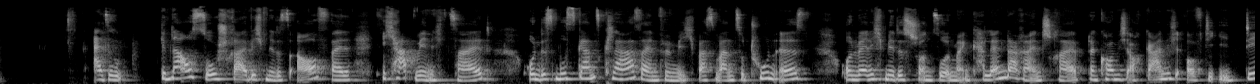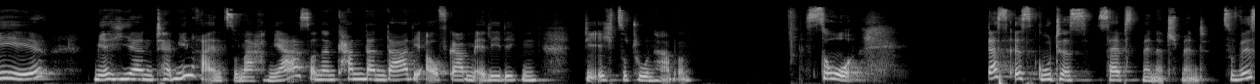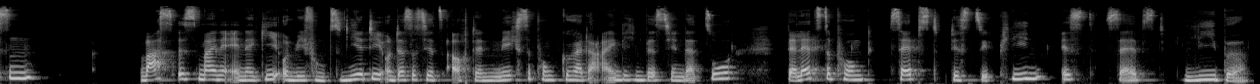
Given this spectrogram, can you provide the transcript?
Also genau so schreibe ich mir das auf, weil ich habe wenig Zeit und es muss ganz klar sein für mich, was wann zu tun ist. Und wenn ich mir das schon so in meinen Kalender reinschreibe, dann komme ich auch gar nicht auf die Idee, mir hier einen Termin reinzumachen, ja, sondern kann dann da die Aufgaben erledigen, die ich zu tun habe. So, das ist gutes Selbstmanagement. Zu wissen, was ist meine Energie und wie funktioniert die? Und das ist jetzt auch der nächste Punkt, gehört da eigentlich ein bisschen dazu. Der letzte Punkt, Selbstdisziplin ist Selbstliebe.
